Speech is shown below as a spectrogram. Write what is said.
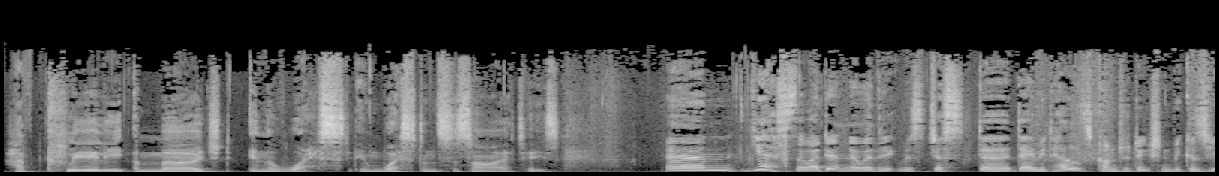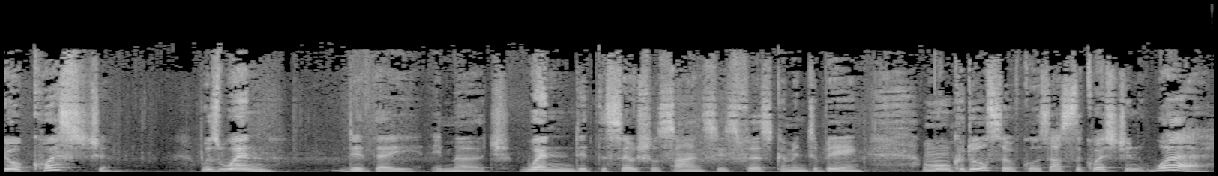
have clearly emerged in the West, in Western societies? Um, yes, though I don't know whether it was just uh, David Held's contradiction because your question was when did they emerge? When did the social sciences first come into being? And one could also, of course, ask the question where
